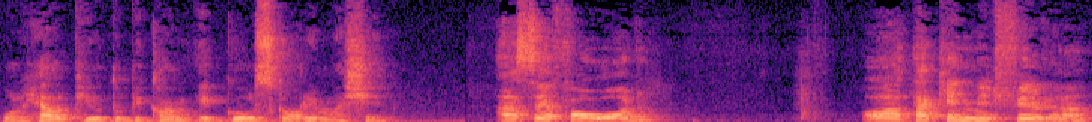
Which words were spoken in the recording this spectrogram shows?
will help you to become a goal scoring machine. As a forward or attacking midfielder,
